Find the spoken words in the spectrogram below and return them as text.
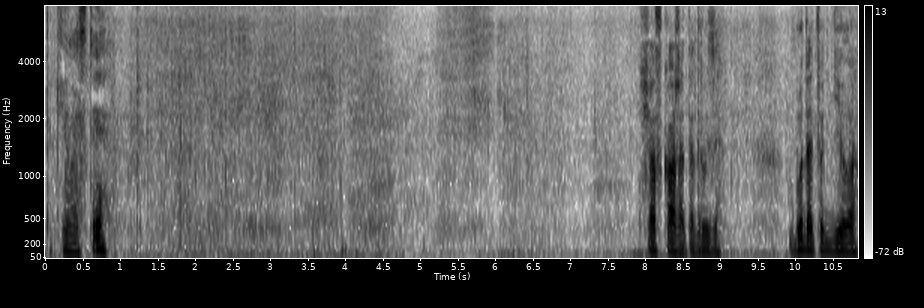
Такі листи. Що скажете, друзі? Буде тут діло.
